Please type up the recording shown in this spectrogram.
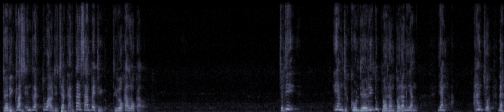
dari kelas intelektual di Jakarta sampai di, di lokal-lokal. Jadi yang digondeli itu barang-barang yang yang hancur. Nah,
